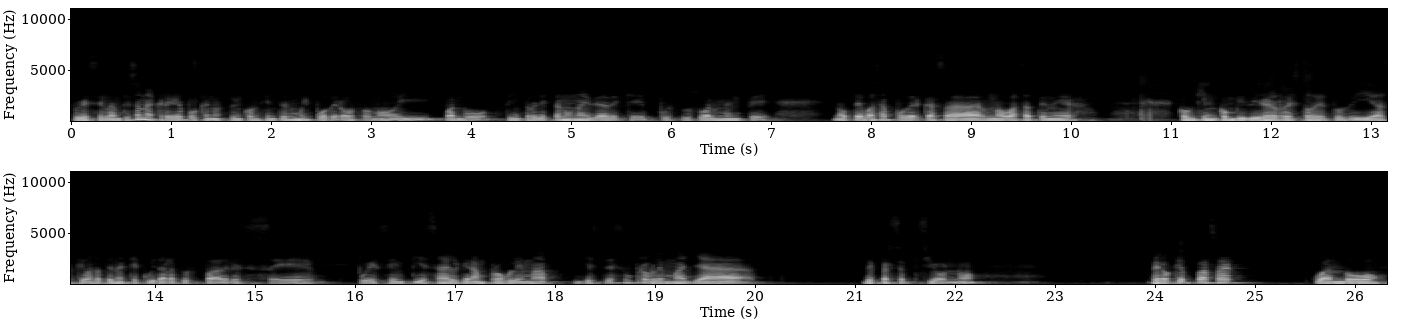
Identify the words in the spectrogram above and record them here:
pues se la empiezan a creer porque nuestro inconsciente es muy poderoso, ¿no? Y cuando te introyectan una idea de que pues usualmente no te vas a poder casar, no vas a tener con quién convivir el resto de tus días, que vas a tener que cuidar a tus padres, eh, pues empieza el gran problema, y este es un problema ya de percepción, ¿no? Pero ¿qué pasa cuando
